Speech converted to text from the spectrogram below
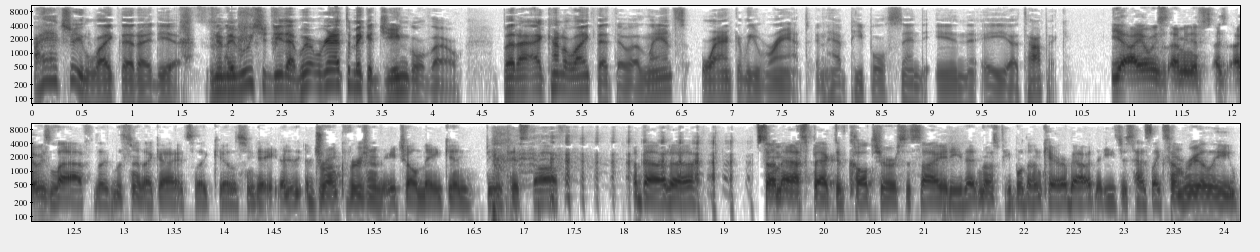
I actually like that idea. You know, maybe we should do that. We're, we're gonna have to make a jingle though. But I, I kind of like that though. A Lance Wackerly rant and have people send in a uh, topic. Yeah, I always, I mean, if I, I always laugh, like listen to that guy. It's like uh, listening to a, a drunk version of H.L. Mencken being pissed off about uh, some aspect of culture or society that most people don't care about. That he just has like some really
